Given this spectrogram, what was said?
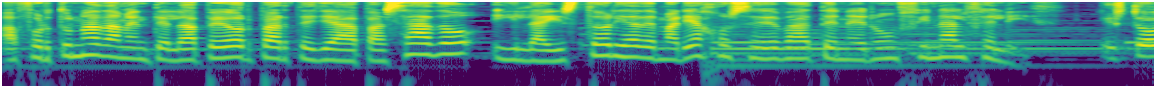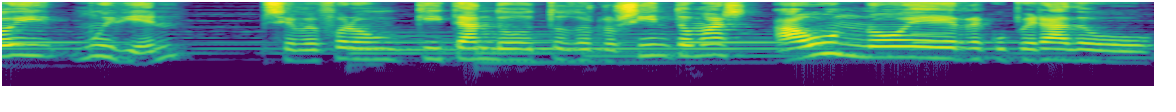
Afortunadamente la peor parte ya ha pasado y la historia de María José va a tener un final feliz. Estoy muy bien, se me fueron quitando todos los síntomas, aún no he recuperado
